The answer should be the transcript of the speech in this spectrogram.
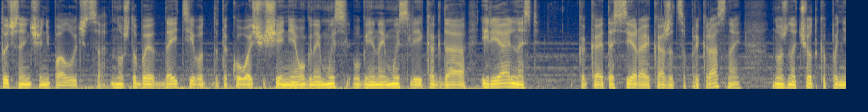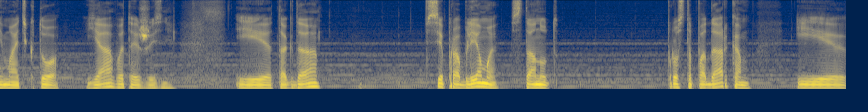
точно ничего не получится. Но чтобы дойти вот до такого ощущения огненной мысли, огненной мысли, когда и реальность какая-то серая кажется прекрасной, нужно четко понимать, кто я в этой жизни. И тогда все проблемы станут просто подарком, и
